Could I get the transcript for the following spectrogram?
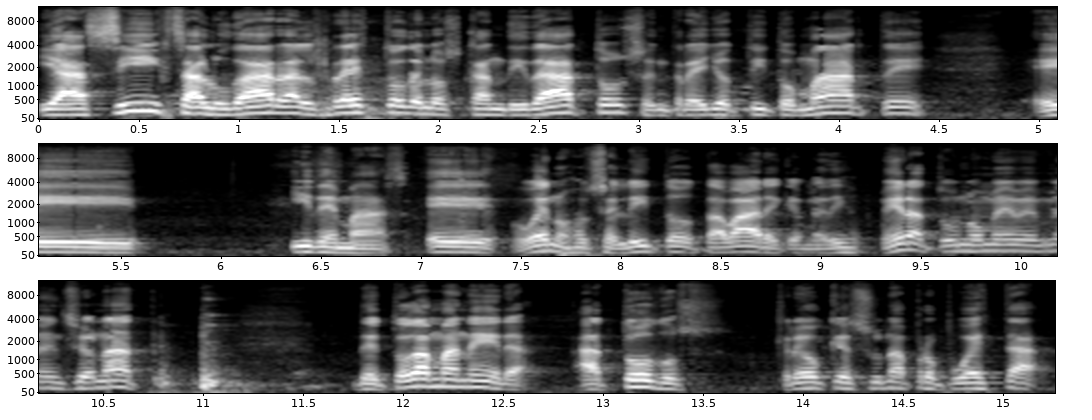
Y así saludar al resto de los candidatos, entre ellos Tito Marte eh, y demás. Eh, bueno, Joselito Tavares que me dijo, mira, tú no me mencionaste. De todas maneras, a todos, creo que es una propuesta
